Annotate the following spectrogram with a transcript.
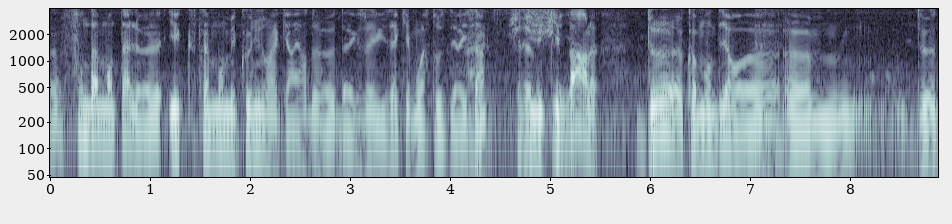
euh, fondamental, euh, extrêmement méconnu dans la carrière de- d'Alex de qui est Muertos de Risa, Chef-d'œuvre. qui, qui parle de, euh, comment dire, euh, euh, de,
